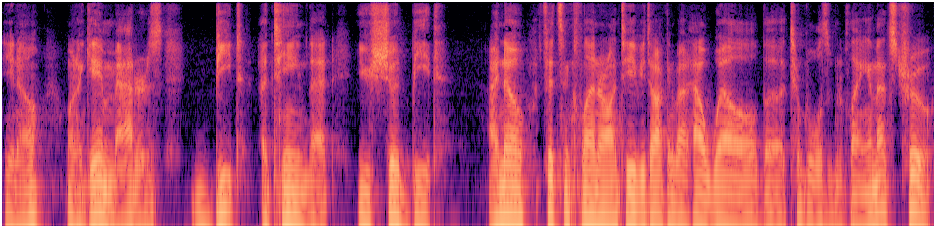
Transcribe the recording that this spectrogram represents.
You know, when a game matters, beat a team that you should beat. I know Fitz and Glenn are on TV talking about how well the Timberwolves have been playing, and that's true.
